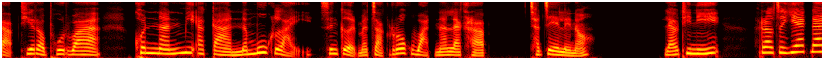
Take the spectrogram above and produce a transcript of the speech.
กับที่เราพูดว่า คนนั้นมีอาการน้ำมูกไหล ซึ่งเกิดมาจากโรคหวัดนั่นแหละครับ ชัดเจนเลยเนาะ แล้วทีนี้เราจะแยกได้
